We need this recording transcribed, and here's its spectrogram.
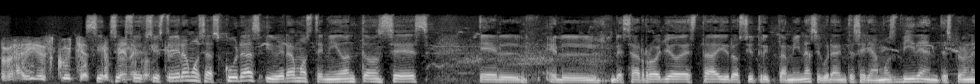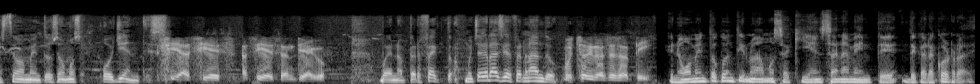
radio escuchas. Si, estuviéramos a oscuras y hubiéramos tenido entonces el, el, desarrollo de esta hidroxitriptamina, seguramente seríamos videntes, pero en este momento somos oyentes. Sí, así es, así es, Santiago. Bueno, perfecto. Muchas gracias, Fernando. Muchas gracias a ti. En un momento continuamos aquí en Sanamente de Caracol Radio.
